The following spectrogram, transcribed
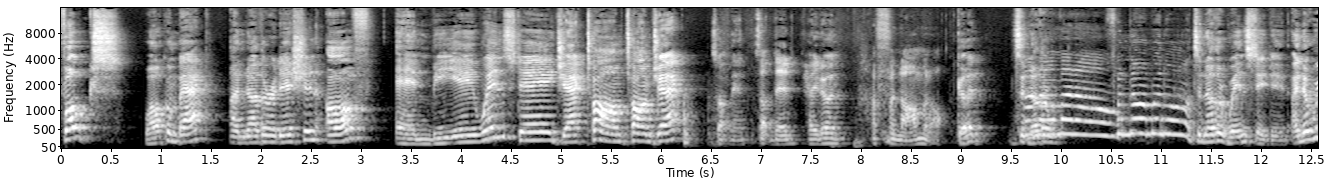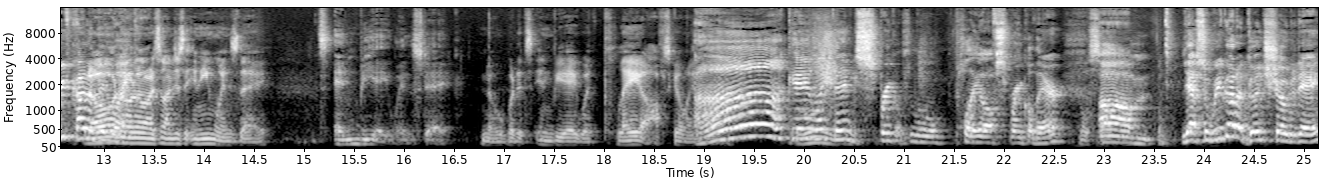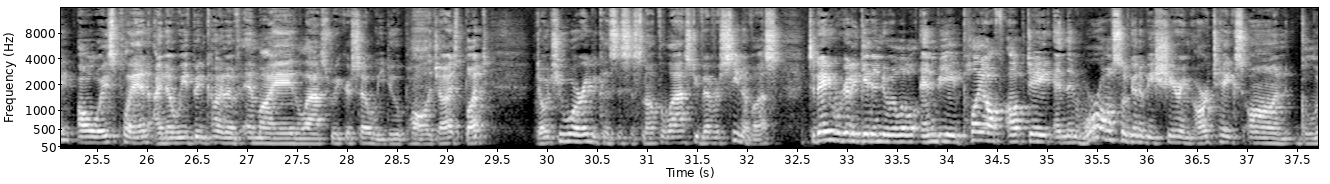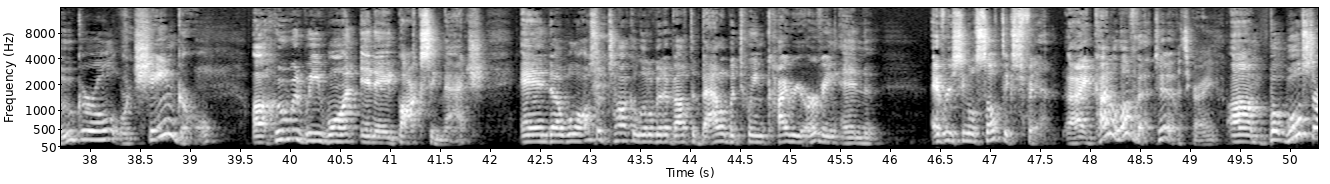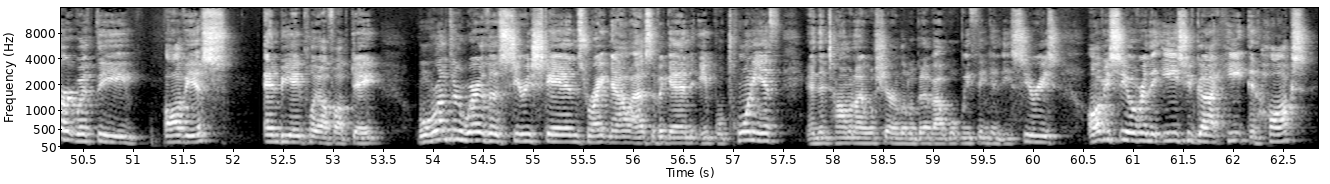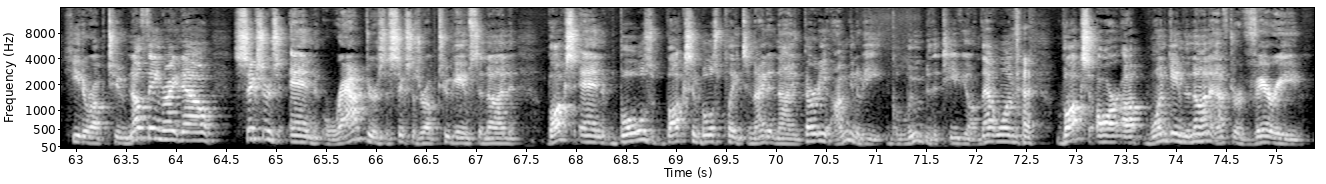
Folks, welcome back. Another edition of NBA Wednesday. Jack Tom, Tom Jack. What's up, man? What's up, dude? How you doing? Phenomenal. Good. It's another Phenomenal. phenomenal. It's another Wednesday, dude. I know we've kind of No, been like no, no. No, it's not just any Wednesday. it's NBA Wednesday. No, but it's NBA with playoffs going. on. Ah, okay, I like that. You sprinkle some little playoff sprinkle there. Little something. Um, yeah, so we've got a good show today, always planned. I know we've been kind of MIA the last week or so. We do apologize, but don't you worry because this is not the last you've ever seen of us. Today we're going to get into a little NBA playoff update, and then we're also going to be sharing our takes on Glue Girl or Chain Girl. Uh, who would we want in a boxing match? And uh, we'll also talk a little bit about the battle between Kyrie Irving and every single Celtics fan. I kind of love that too. That's great. Um, but we'll start with the obvious NBA playoff update. We'll run through where the series stands right now, as of again April 20th, and then Tom and I will share a little bit about what we think in these series. Obviously, over in the East, you've got Heat and Hawks. Heat are up to nothing right now. Sixers and Raptors. The Sixers are up two games to none. Bucks and Bulls. Bucks and Bulls play tonight at 9:30. I'm going to be glued to the TV on that one. Bucks are up one game to none after a very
